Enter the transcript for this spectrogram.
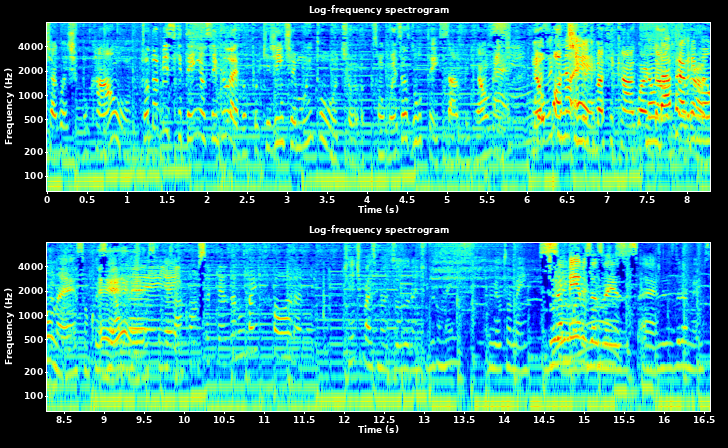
de aquele enxaguante bucal, toda vez que tem eu sempre levo, porque, gente, é muito útil. São coisas úteis, sabe? Realmente. Não é o Coisa que não- potinho é. que vai ficar guardado. Não dá pra abrir mão, né? São coisas É. realmente. É, e aí com certeza não vai fora, né? Gente, mas meu desodorante dura um mês. O meu também. Dura Sim. menos às vezes. É, às vezes dura menos.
